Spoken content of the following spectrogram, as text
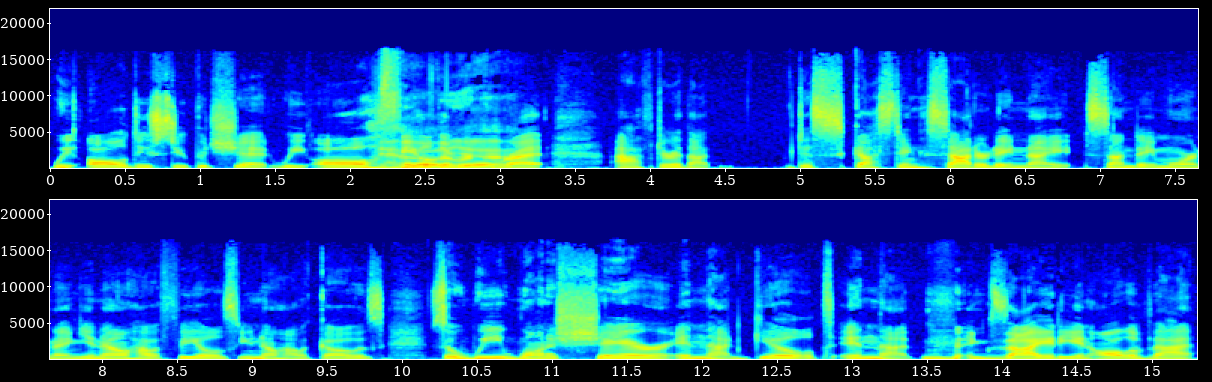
We all do stupid shit. We all feel Hell the yeah. regret after that disgusting Saturday night, Sunday morning. You know how it feels, you know how it goes. So we want to share in that guilt, in that anxiety, and all of that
